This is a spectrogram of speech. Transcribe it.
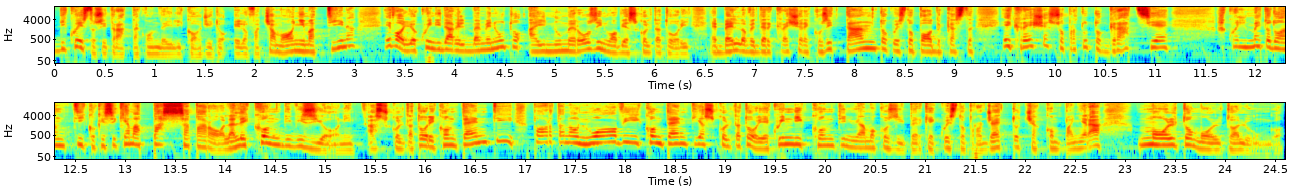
Di questo si tratta con Daily Cogito e lo facciamo ogni mattina e voglio quindi dare il benvenuto ai numerosi nuovi ascoltatori. È bello veder crescere così tanto questo podcast e cresce soprattutto grazie a quel metodo antico che si chiama passaparola, le condivisioni. Ascoltatori contenti portano nuovi contenti ascoltatori e quindi continuiamo così perché questo progetto ci accompagnerà molto molto a lungo.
